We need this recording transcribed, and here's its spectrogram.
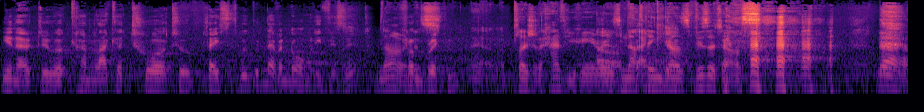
you know, do a kind of like a tour to places we would never normally visit No, from it's, Britain. yeah, a pleasure to have you here, Oh, as nothing does visit us. Yeah.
